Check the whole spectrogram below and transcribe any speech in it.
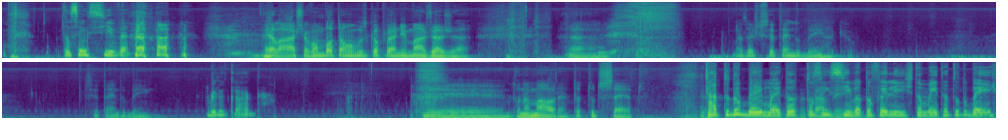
Tô sensível. Relaxa, vamos botar uma música para animar já já. Ah, mas acho que você está indo bem, Raquel. Você está indo bem. Obrigada. É, Dona Maura, tá tudo certo. Tá tudo bem, mãe. Tô, tô Tá sensível, bem. tô feliz também, tá tudo bem.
